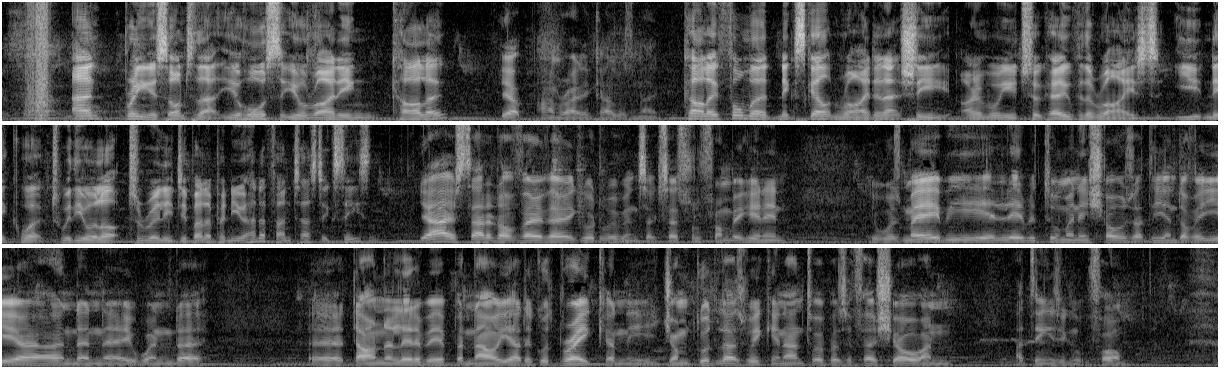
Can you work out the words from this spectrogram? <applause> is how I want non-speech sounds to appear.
And bringing us on to that, your horse that you're riding, Carlo? Yep, I'm riding Carlo tonight. Carlo, former Nick Skelton ride, and actually, I remember when you took over the ride, you, Nick worked with you a lot to really develop, and you had a fantastic season. Yeah, I started off very, very good. We've been successful from beginning it was maybe a little bit too many shows at the end of a year, and then uh, it went uh, uh, down a little bit. But now he had a good break, and he jumped good last week in Antwerp as a first show, and I think he's in good form.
